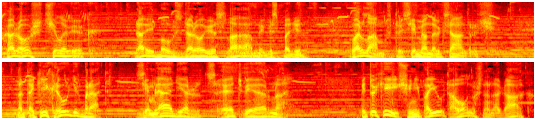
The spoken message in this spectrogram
хорош человек. Дай бог здоровья, славный господин. Варламов-то, Семен Александрович. На таких людях, брат, земля держится, это верно. Петухи еще не поют, а он уж на ногах.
